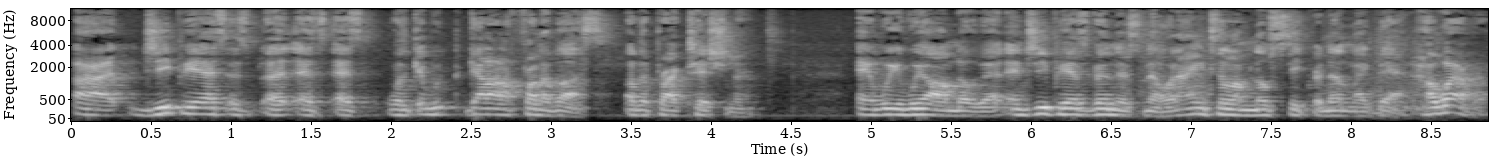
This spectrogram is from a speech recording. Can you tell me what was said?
All right, GPS is as, as got out in front of us of the practitioner, and we we all know that, and GPS vendors know, and I ain't telling them no secret, nothing like that. However,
